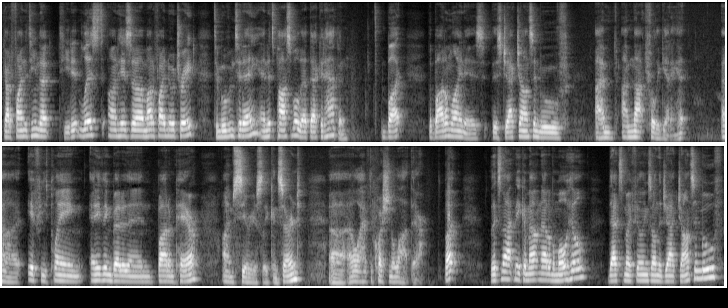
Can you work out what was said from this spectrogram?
got to find the team that he didn't list on his uh, modified no trade to move him today, and it's possible that that could happen. But the bottom line is this Jack Johnson move. I'm I'm not fully getting it. Uh, if he's playing anything better than bottom pair, I'm seriously concerned. Uh, I'll have to question a lot there. But let's not make a mountain out of a molehill. That's my feelings on the Jack Johnson move.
